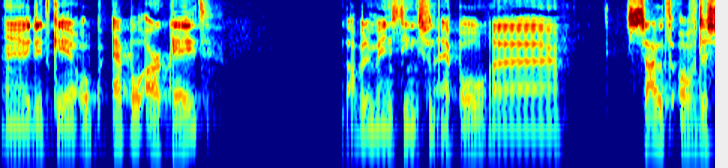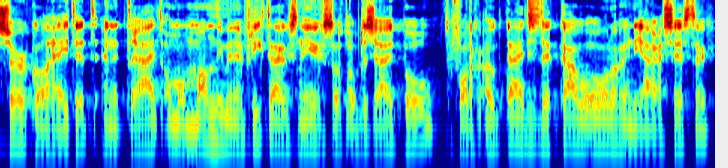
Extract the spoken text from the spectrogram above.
dit keer op Apple Arcade. De abonnementsdienst van Apple. Eh, South of the Circle heet het. En het draait om een man die met een vliegtuig is neergestort op de Zuidpool. Toevallig ook tijdens de Koude Oorlog in de jaren 60.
